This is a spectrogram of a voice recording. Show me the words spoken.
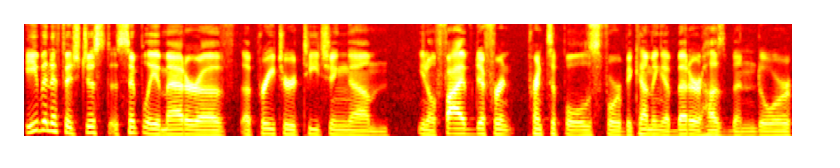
even if it's just simply a matter of a preacher teaching um, you know five different principles for becoming a better husband or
